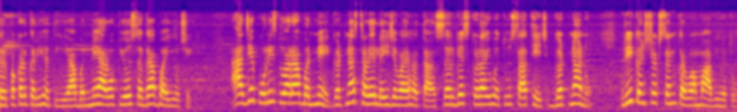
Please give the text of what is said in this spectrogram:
ધરપકડ કરી હતી. આ બંને આરોપીઓ સગા ભાઈઓ છે. આજે પોલીસ દ્વારા બંને ઘટના સ્થળે લઈ જવાયા હતા. સરઘસ કરાયું હતું સાથે જ ઘટનાનું રિકન્સ્ટ્રક્શન કરવામાં આવ્યું હતું.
